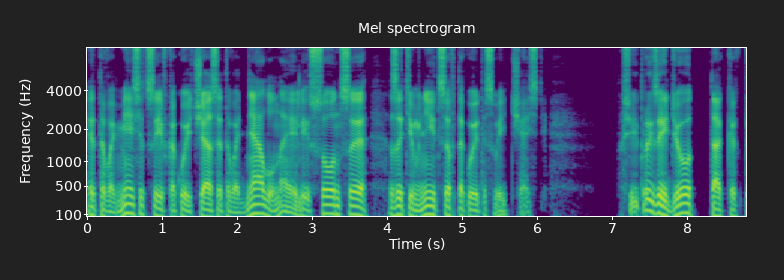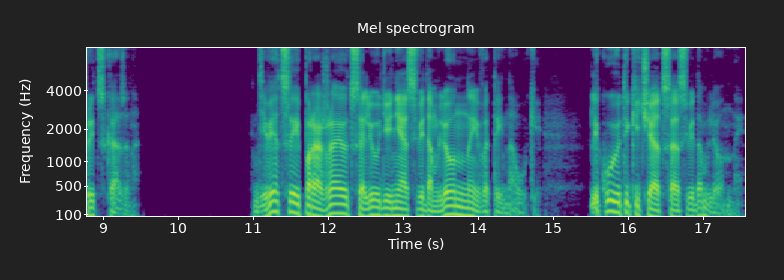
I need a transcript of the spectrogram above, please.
этого месяца и в какой час этого дня луна или солнце затемнится в такой-то своей части. Все и произойдет так, как предсказано. И поражаются люди, неосведомленные в этой науке, ликуют и кичатся осведомленные.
